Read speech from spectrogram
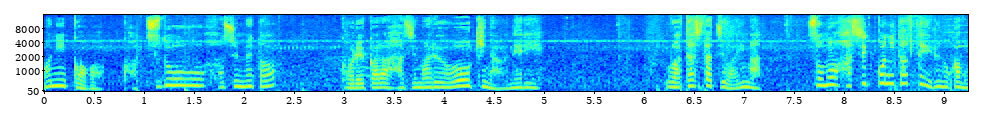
何かが活動を始めた？これから始まる大きなうねり。私たちは今その端っこに立っているのかも。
